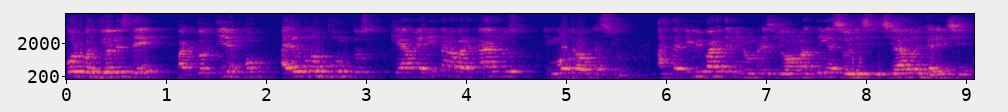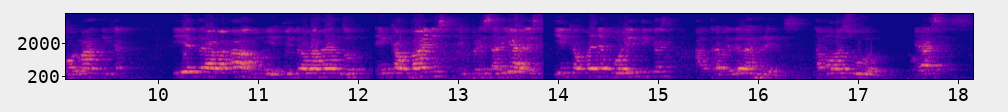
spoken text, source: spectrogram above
Por cuestiones de factor tiempo, hay algunos puntos que ameritan abarcarlos en otra ocasión. Hasta aquí mi parte, mi nombre es Joan Matías, soy licenciado en gerencia informática y he trabajado y estoy trabajando en campañas empresariales y en campañas políticas a través de las redes. Estamos a su orden. Gracias.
